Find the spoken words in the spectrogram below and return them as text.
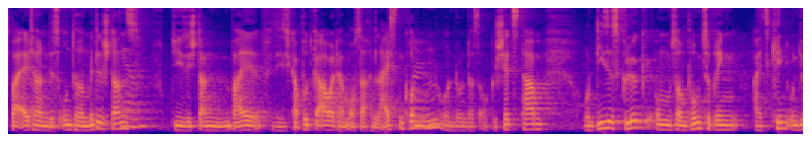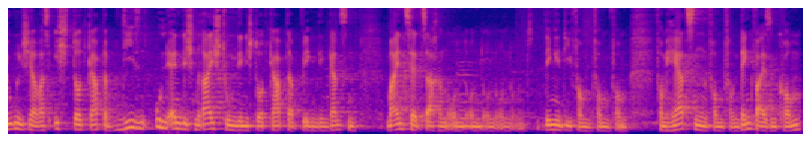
zwei Eltern des unteren Mittelstands, Ja. die sich dann, weil sie sich kaputt gearbeitet haben, auch Sachen leisten konnten Mhm. und, und das auch geschätzt haben. Und dieses Glück, um es auf den Punkt zu bringen, als Kind und Jugendlicher, was ich dort gehabt habe, diesen unendlichen Reichtum, den ich dort gehabt habe, wegen den ganzen Mindset-Sachen und, und, und, und, und Dinge, die vom, vom, vom, vom Herzen, vom, vom Denkweisen kommen,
